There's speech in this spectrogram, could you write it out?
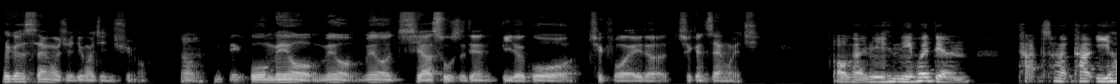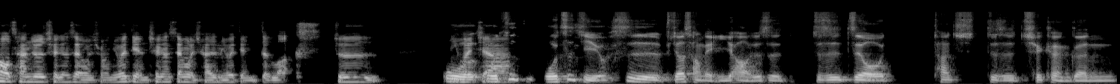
这跟 sandwich 一定会进去吗。嗯美国没有没有没有其他素食店比得过 Chick-fil-A 的 chicken sandwich。，OK，你你会点它它它一号餐就是 chicken sandwich 吗？你会点 chicken sandwich 还是你会点 deluxe？就是我我自己我自己是比较常点一号，就是就是只有它就是 chicken 跟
